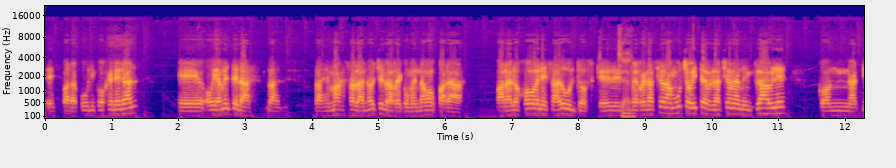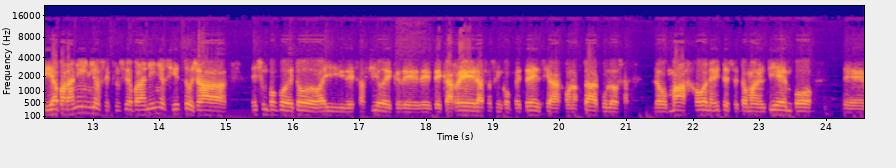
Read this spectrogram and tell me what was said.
es para público general. Eh, obviamente las, las, las demás a la noche las recomendamos para, para los jóvenes adultos, que Claro. me relacionan mucho, viste, relacionan inflable con actividad para niños, exclusiva para niños, y esto ya es un poco de todo. Hay desafío de, de, de- de carreras, hacen competencias con obstáculos. Los más jóvenes, viste, se toman el tiempo. eh,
